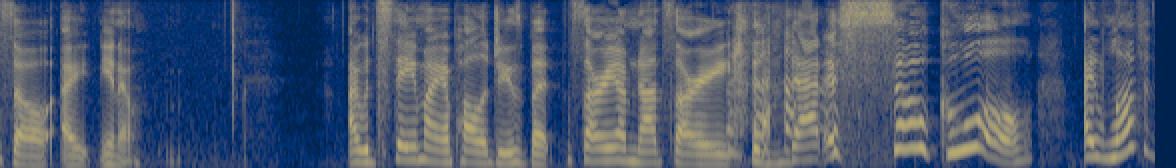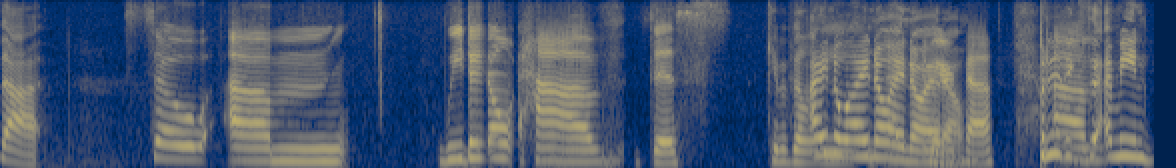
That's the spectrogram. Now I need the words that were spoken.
So I, you know, I would say my apologies, but sorry, I'm not sorry. that is so cool. I love that. So, um, we don't have this capability. I know, I know, I know, I know. But it, um, I mean,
